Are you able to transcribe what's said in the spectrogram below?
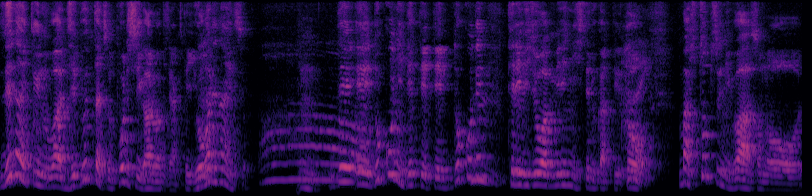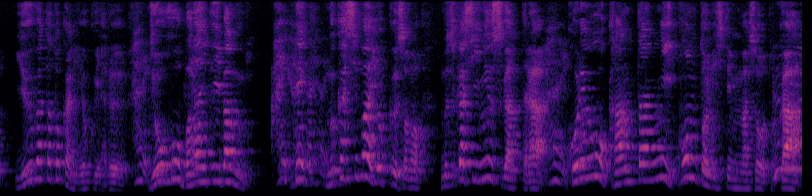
出ないっていうのは自分たちのポリシーがあるわけじゃなくて呼ばれないんですよ。うん、で、えーどこに出ててどこでうんテレビ上は目にしてるかっていうと、はいまあ一つにはその夕方とかによくやるはい情報バラエティ番組はいはいではいはい。昔はよくその難しいニュースがあったら、はい。これを簡単にコントにしてみましょうとか、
